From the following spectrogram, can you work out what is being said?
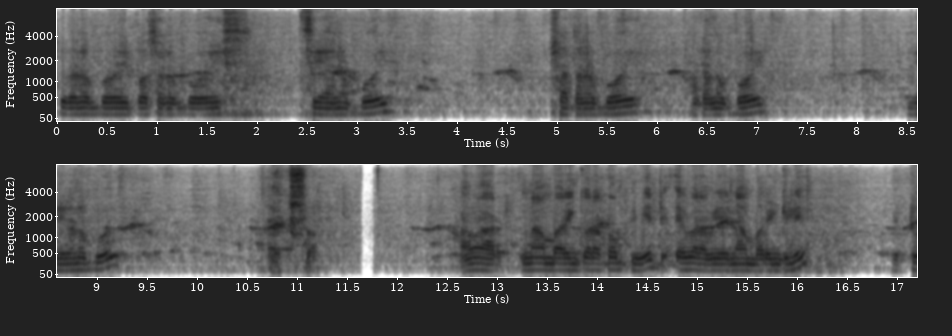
চুরানব্বই, পঁচানব্বই, ছিয়ানব্বই, সাতানব্বই, আটানব্বই, নিরানব্বই, একশো। আমার নাম্বারিং করা কমপ্লিট এবার আমি এই নাম্বারিংগুলি একটু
